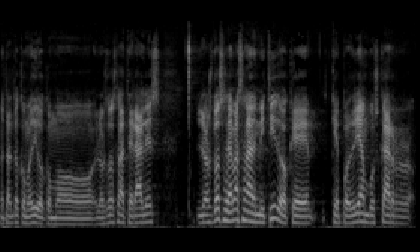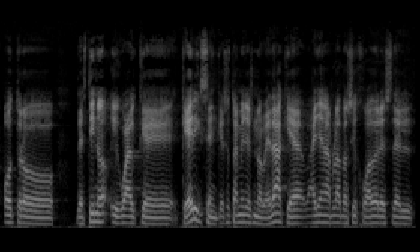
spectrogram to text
no tanto como digo, como los dos laterales. Los dos además han admitido que, que podrían buscar otro destino, igual que, que Eriksen, que eso también es novedad, que hayan hablado así jugadores del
